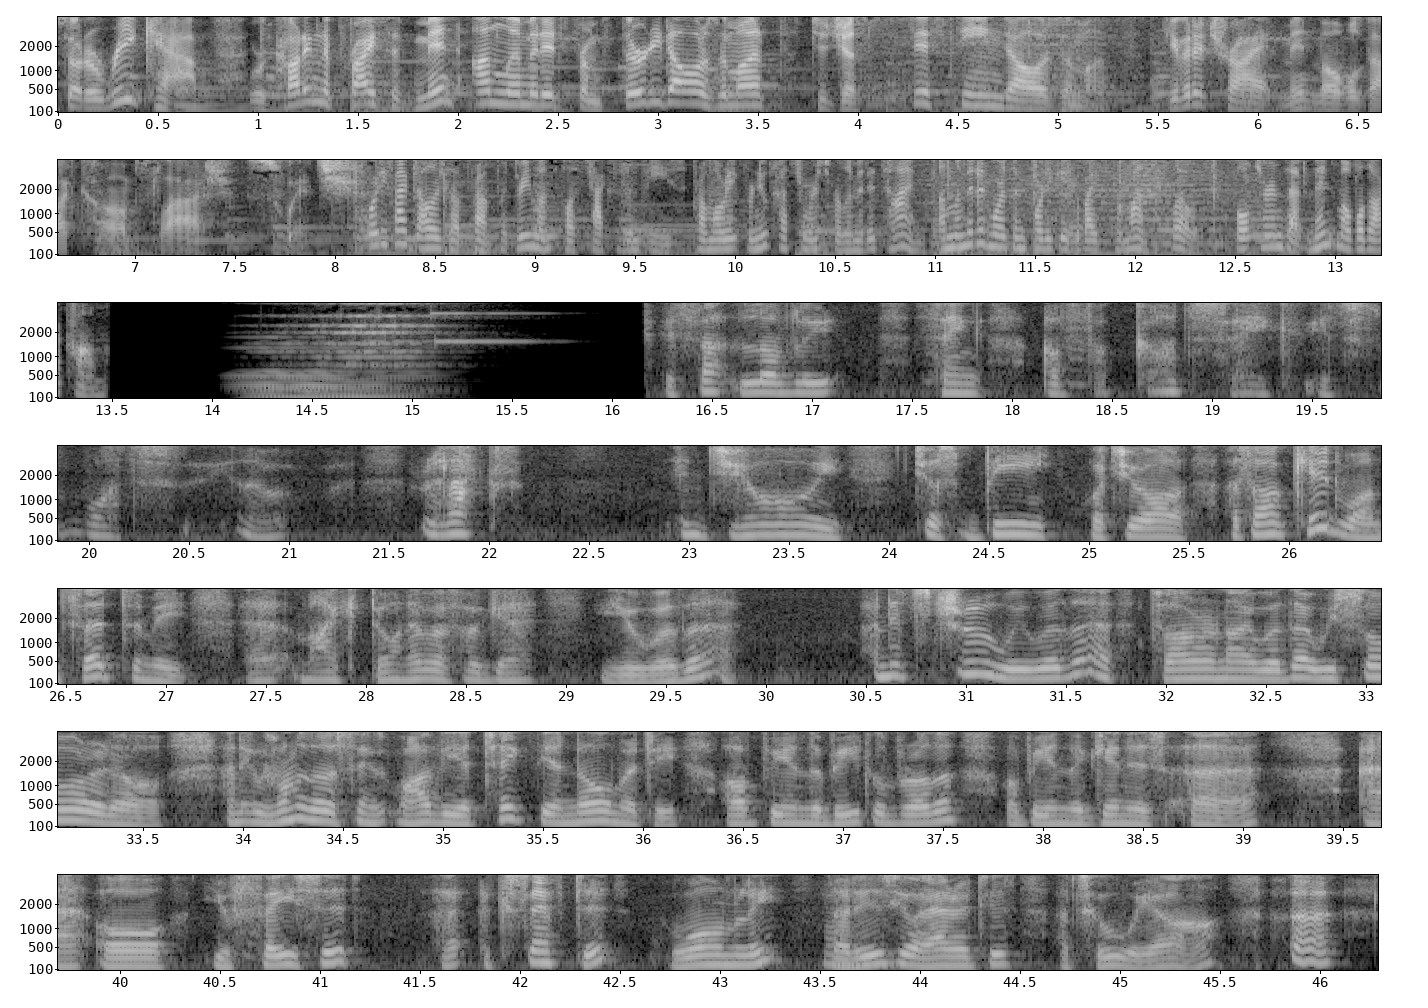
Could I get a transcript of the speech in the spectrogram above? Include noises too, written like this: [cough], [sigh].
F- So to recap, we're cutting the price of Mint Unlimited from $30 a month to just $15 a month. Give it a try at mintmobile.com slash switch. $45 upfront for three months plus taxes and fees. Promo for new customers for limited time. Unlimited more than 40 gigabytes per month. Slows. Full terms at mintmobile.com. It's that lovely thing of, for God's sake, it's what's, you know, relax, enjoy, just be what you are. As our kid once said to me, uh, Mike, don't ever forget you were there. And it's true, we were there. Tara and I were there. We saw it all. And it was one of those things where either you take the enormity of being the Beatle brother or being the Guinness heir, uh, or you face it, uh, accept it warmly. That is your heritage. That's who we are. [laughs]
